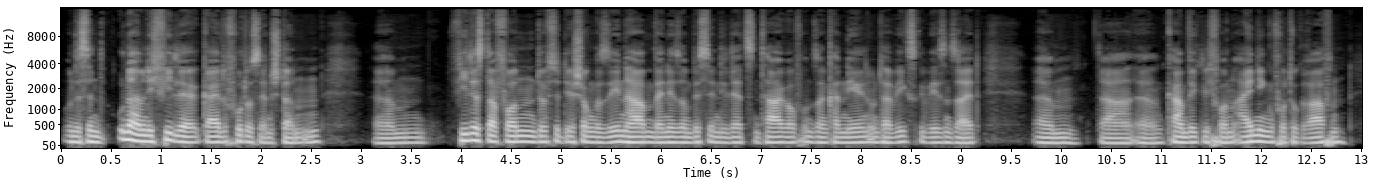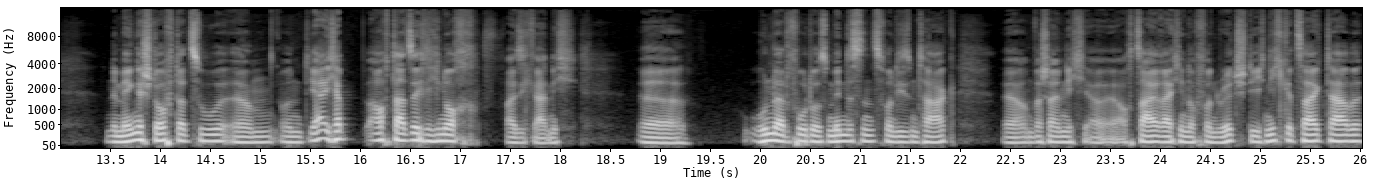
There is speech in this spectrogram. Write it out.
und es sind unheimlich viele geile Fotos entstanden. Ähm, Vieles davon dürftet ihr schon gesehen haben, wenn ihr so ein bisschen die letzten Tage auf unseren Kanälen unterwegs gewesen seid. Ähm, da äh, kam wirklich von einigen Fotografen eine Menge Stoff dazu. Ähm, und ja, ich habe auch tatsächlich noch, weiß ich gar nicht, äh, 100 Fotos mindestens von diesem Tag äh, und wahrscheinlich äh, auch zahlreiche noch von Rich, die ich nicht gezeigt habe.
